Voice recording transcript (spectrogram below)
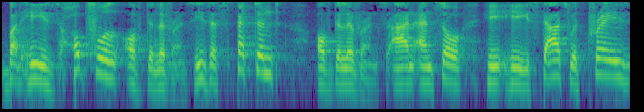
but he is hopeful of deliverance. He's expectant of deliverance. And, and so he, he starts with praise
